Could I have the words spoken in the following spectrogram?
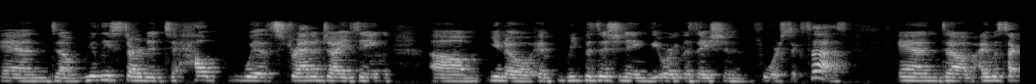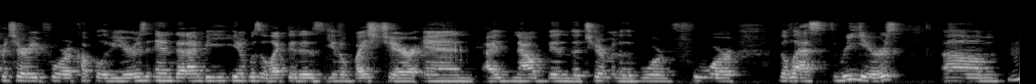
and um, really started to help with strategizing, um, you know, and repositioning the organization for success and um, I was secretary for a couple of years, and then I be you know was elected as you know vice chair, and I've now been the chairman of the board for the last three years. Um, mm-hmm.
